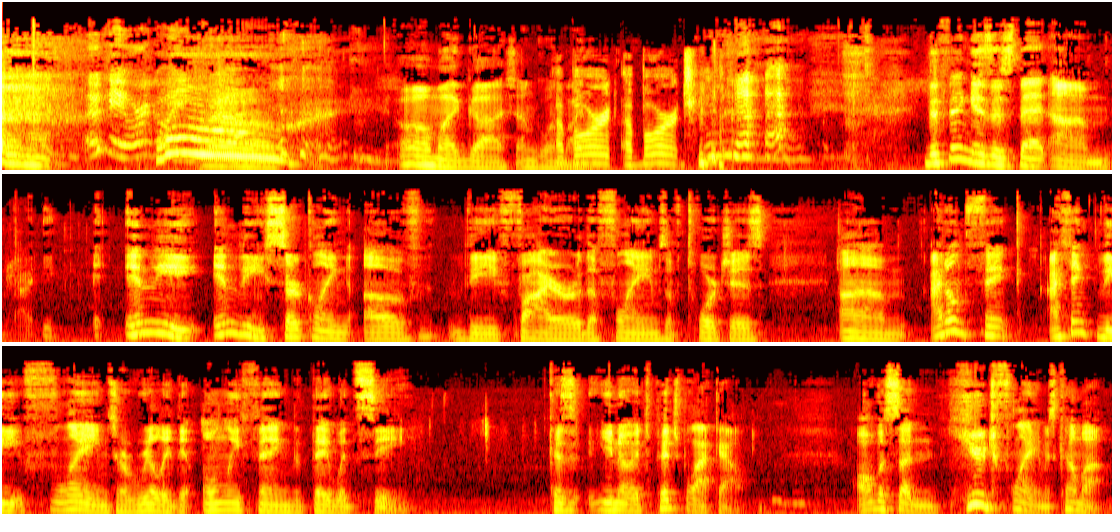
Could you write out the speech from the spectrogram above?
Okay, we're going. Oh my gosh, I'm going by- Abort! Abort! the thing is is that um in the in the circling of the fire the flames of torches um i don't think i think the flames are really the only thing that they would see because you know it's pitch black out all of a sudden huge flames come up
